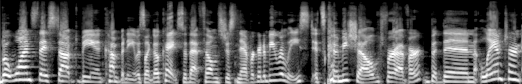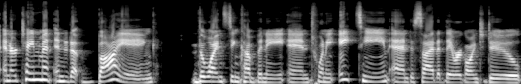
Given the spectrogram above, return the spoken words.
But once they stopped being a company, it was like, okay, so that film's just never going to be released. It's going to be shelved forever. But then Lantern Entertainment ended up buying the Weinstein Company in 2018 and decided they were going to do.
